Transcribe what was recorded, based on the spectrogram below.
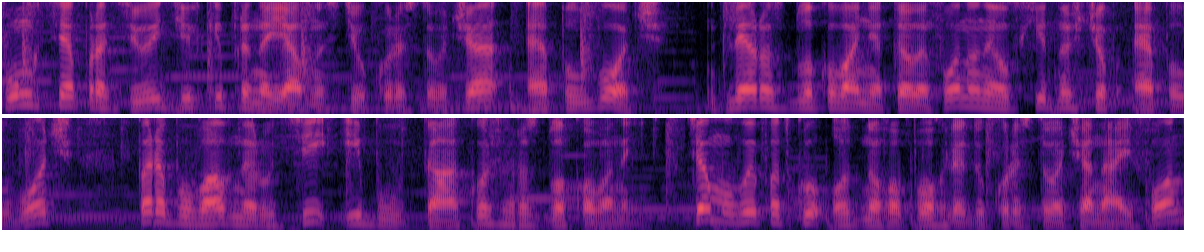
функція працює тільки при наявності у користувача Apple Watch. Для розблокування телефону необхідно, щоб Apple Watch перебував на руці і був також розблокований. В цьому випадку одного погляду користувача на iPhone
